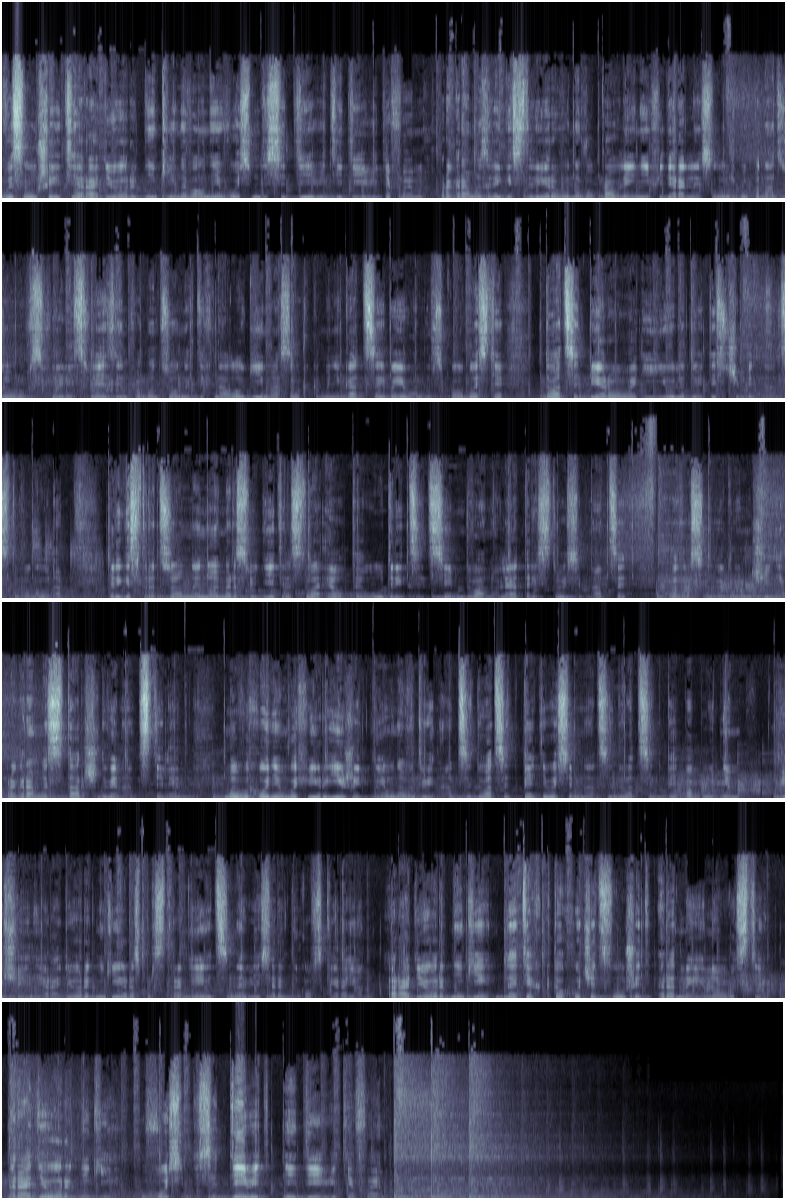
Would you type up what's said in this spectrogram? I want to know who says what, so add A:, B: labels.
A: Вы слушаете радио «Родники» на волне 89,9 FM. Эм. Программа зарегистрирована в Управлении Федеральной службы по надзору в сфере связи, информационных технологий и массовых коммуникаций по Ивановской области 21 июля 2015 года. Регистрационный номер свидетельства ЛТУ 3720318. Возрастное ограничение программы старше 12 лет. Мы выходим в эфир ежедневно в 12.25 и 18.25 25 по будням. Вещание радио «Родники» распространяется на весь Родниковский район. Радио «Родники» для тех, кто хочет слушать родные новости. Радио «Родники» 89 и 9 FM. Эм.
